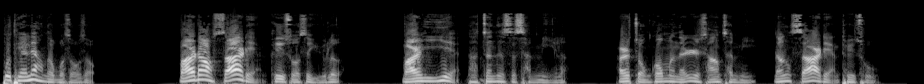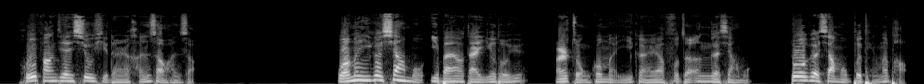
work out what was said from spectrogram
不天亮都不收手，玩到十二点可以说是娱乐，玩一夜那真的是沉迷了。而总工们的日常沉迷，能十二点退出，回房间休息的人很少很少。我们一个项目一般要待一个多月，而总工们一个人要负责 N 个项目。多个项目不停的跑，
